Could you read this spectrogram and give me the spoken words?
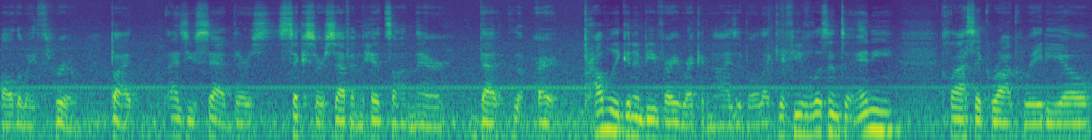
all the way through. But as you said, there's six or seven hits on there that are probably going to be very recognizable. Like if you've listened to any classic rock radio,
